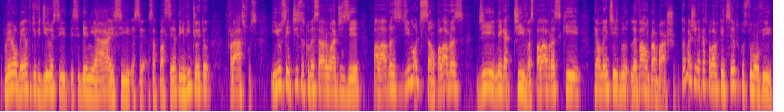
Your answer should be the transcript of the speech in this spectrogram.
O primeiro momento dividiram esse, esse DNA, esse, essa, essa placenta em 28 frascos. E os cientistas começaram a dizer palavras de maldição, palavras de negativas, palavras que realmente levavam para baixo. Então imagina aquelas palavras que a gente sempre costuma ouvir.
